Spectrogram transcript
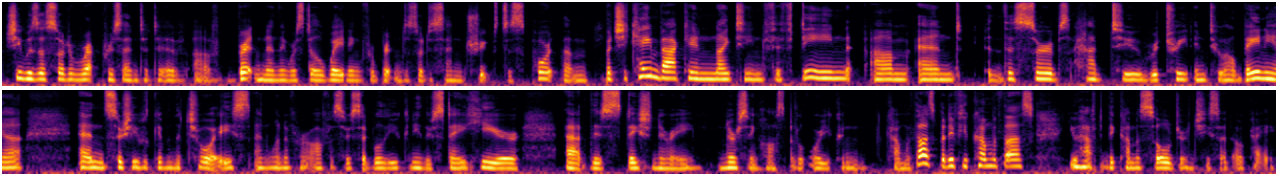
she was a sort of representative of Britain and they were still waiting for Britain to sort of send troops to support them. But she came back in 1915 um, and the Serbs had to retreat into Albania, and so she was given the choice. And one of her officers said, Well, you can either stay here at this stationary nursing hospital or you can come with us. But if you come with us, you have to become a soldier. And she said, Okay,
